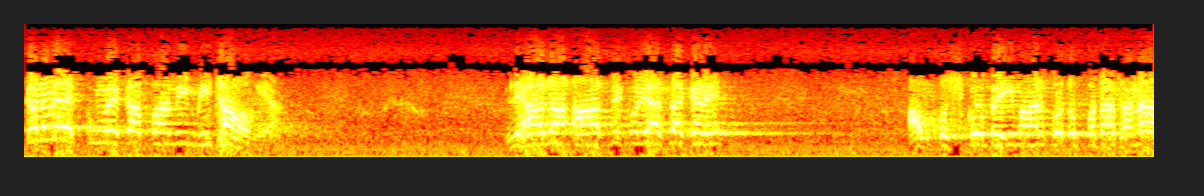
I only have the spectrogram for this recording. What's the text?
کڑوے کنویں کا پانی میٹھا ہو گیا۔ لہذا آپ بھی کوئی ایسا کریں۔ اب اس کو بے ایمان کو تو پتا تھا نا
